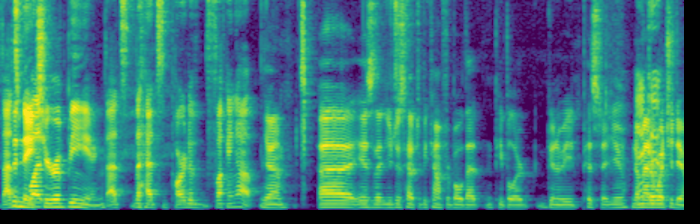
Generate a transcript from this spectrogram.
That's the what- nature of being. That's that's part of fucking up. Yeah. Uh, is that you just have to be comfortable that people are gonna be pissed at you no It matter could- what you do.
